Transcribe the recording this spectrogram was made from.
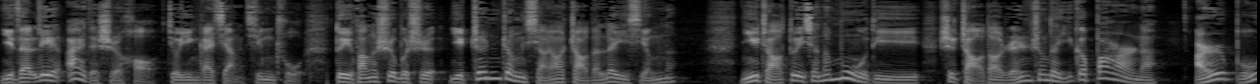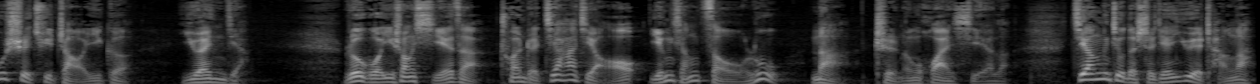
你在恋爱的时候就应该想清楚，对方是不是你真正想要找的类型呢？你找对象的目的是找到人生的一个伴儿呢，而不是去找一个冤家。如果一双鞋子穿着夹脚影响走路，那只能换鞋了。将就的时间越长啊，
